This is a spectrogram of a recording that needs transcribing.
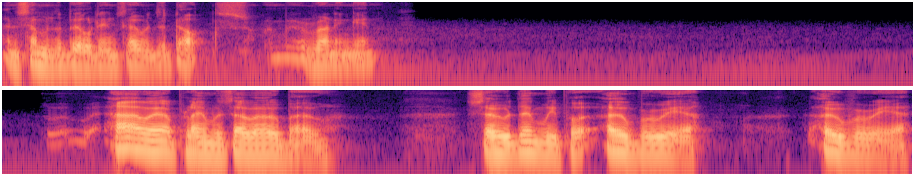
and some of the buildings over the docks when we were running in. Our airplane was Oboe, so then we put over ear, over ear,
